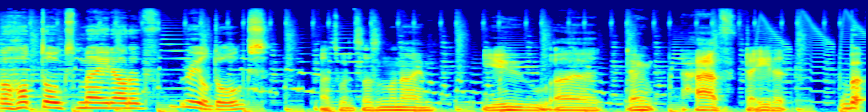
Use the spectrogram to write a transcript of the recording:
Are hot dogs made out of real dogs? That's what it says in the name. You, uh, don't have to eat it. But,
